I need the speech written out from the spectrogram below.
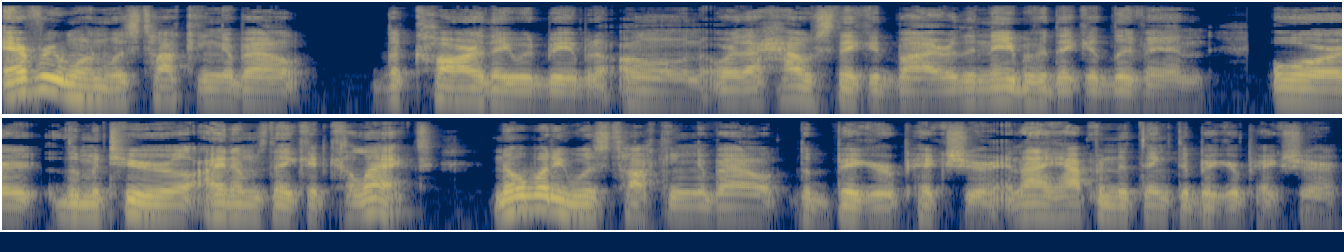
Everyone was talking about the car they would be able to own, or the house they could buy, or the neighborhood they could live in, or the material items they could collect. Nobody was talking about the bigger picture, and I happen to think the bigger picture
